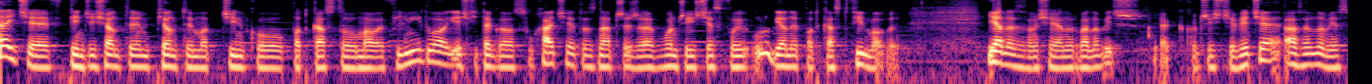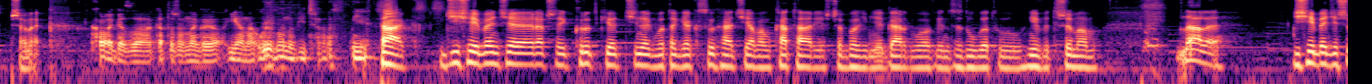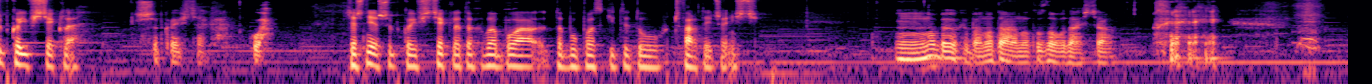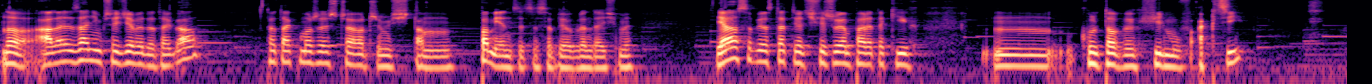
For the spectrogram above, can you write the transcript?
Witajcie w 55. odcinku podcastu Małe Filmidło. Jeśli tego słuchacie, to znaczy, że włączyliście swój ulubiony podcast filmowy. Ja nazywam się Jan Urbanowicz, jak oczywiście wiecie, a ze mną jest Przemek. Kolega zakatarzonego Jana Urbanowicza. Tak, dzisiaj będzie raczej krótki odcinek, bo tak jak słychać, ja mam katar, jeszcze boli mnie gardło, więc długo tu nie wytrzymam. No ale dzisiaj będzie szybko i wściekle. Szybko i wściekle. Ła. Chociaż nie, szybko i wściekle to chyba była, to był polski tytuł czwartej części. Mm, No był chyba, no tak, no to znowu daścia. No, ale zanim przejdziemy do tego, to tak może jeszcze o czymś tam pomiędzy, co sobie oglądaliśmy. Ja sobie ostatnio odświeżyłem parę takich mm, kultowych filmów akcji.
